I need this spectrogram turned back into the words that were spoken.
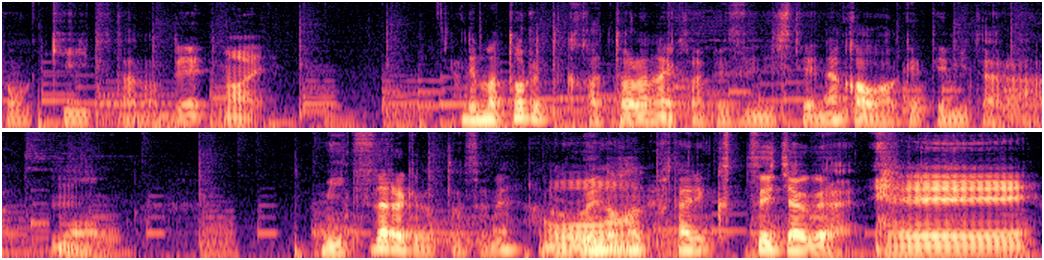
のを聞いてたので。うんはい。で、まあ、取るか取らないかは別にして中を開けてみたらうん。もう蜜だらけだったんですよね。上の2人くっついちゃうぐらい。へえ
